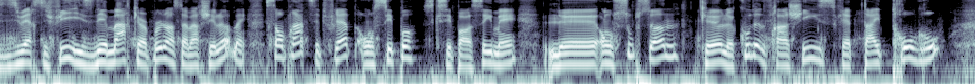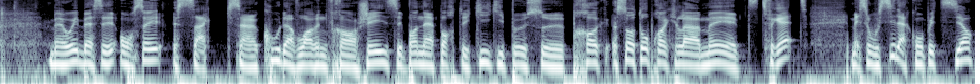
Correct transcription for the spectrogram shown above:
se diversifient, ils se démarquent un peu dans ce marché-là. Mais si on prend titre fret, on sait pas ce qui s'est passé, mais le, on soupçonne que le coût d'une franchise serait peut-être trop gros. Ben oui, ben c'est, on sait, ça, c'est un coup d'avoir une franchise. C'est pas n'importe qui qui peut se pro- s'auto-proclamer petite frette, mais c'est aussi la compétition.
